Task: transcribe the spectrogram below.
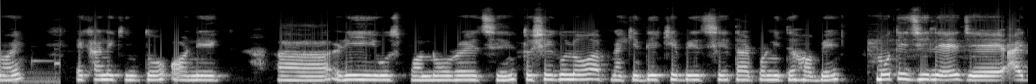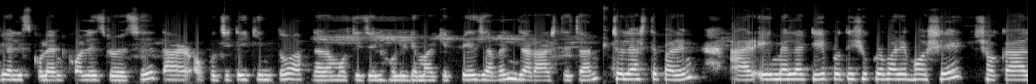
নয়। এখানে কিন্তু অনেক রিইউজ পণ্য রয়েছে। তো সেগুলো আপনাকে দেখে বেছে তারপর নিতে হবে। মতিঝিলে যে আইডিয়াল স্কুল অ্যান্ড কলেজ রয়েছে, তার অপোজিটেই কিন্তু আপনারা মতিঝিল হলিডে মার্কেট পেয়ে যাবেন যারা আসতে চান। চলে আসতে পারেন। আর এই মেলাটি প্রতি শুক্রবারে বসে সকাল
